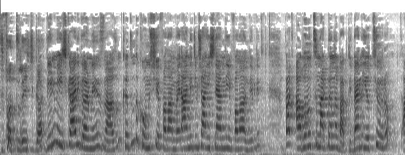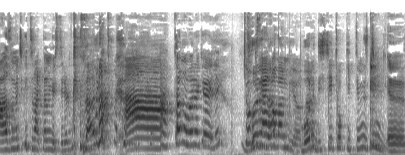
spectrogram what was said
Spatulayı çıkar. Benim işgali görmeniz lazım. Kadın da konuşuyor falan böyle. Anneciğim şu an işlemdeyim falan diyor. Bir bak ablanın tırnaklarına bak diyor. Ben de yatıyorum. Ağzım açık ve tırnaklarımı gösteriyorum kıza. Tam olarak öyle. Çok Bu güzel arada- falan diyor. Bu arada dişçiye çok gittiğimiz için e,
